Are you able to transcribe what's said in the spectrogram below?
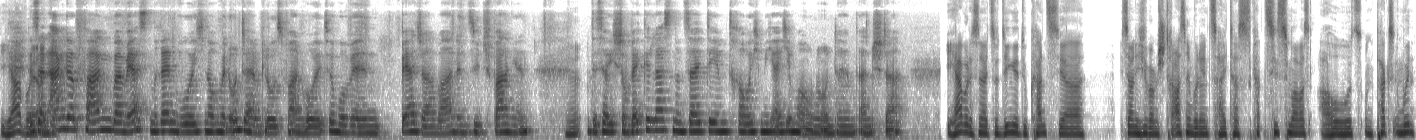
ja, weil Das hat angefangen beim ersten Rennen, wo ich noch mit Unterhemd losfahren wollte, wo wir in Berja waren, in Südspanien. Ja. Das habe ich schon weggelassen und seitdem traue ich mich eigentlich immer ohne Unterhemd an Start. Ja, aber das sind halt so Dinge, du kannst ja, ist auch nicht wie beim Straßenrennen, wo du dann Zeit hast, ziehst du mal was aus und packst irgendwo hin.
